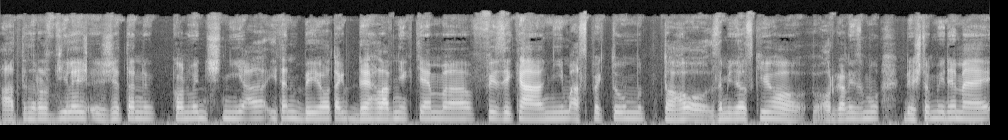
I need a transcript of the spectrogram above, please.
A ten rozdíl je, že ten konvenční a i ten bio tak jde hlavně k těm fyzikálním aspektům toho zemědělského organismu, kdežto my jdeme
